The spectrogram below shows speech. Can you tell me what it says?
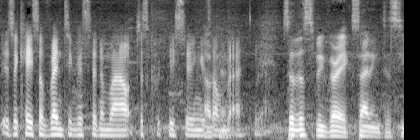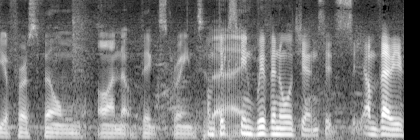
is a case of renting the cinema out, just quickly seeing it on there. Yeah. So this will be very exciting to see your first film on a big screen today. On big screen with an audience, it's I'm very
